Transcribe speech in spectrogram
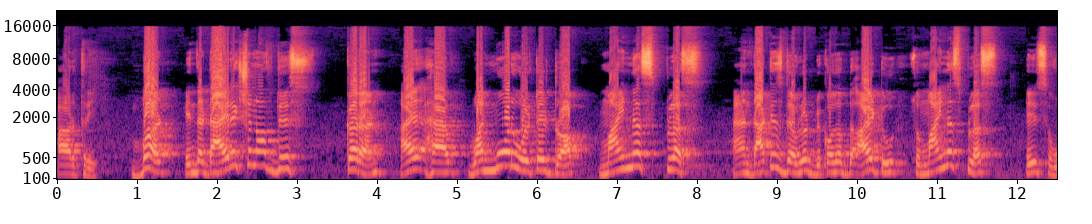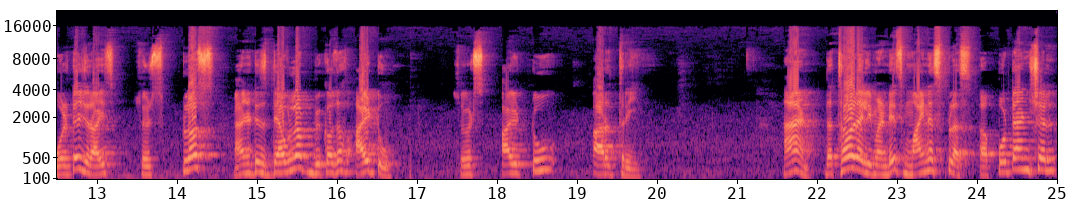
R3 but in the direction of this current I have one more voltage drop minus plus and that is developed because of the I2 so minus plus is voltage rise. So it's plus and it is developed because of I2 so it's I2 R3 and the third element is minus plus a potential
